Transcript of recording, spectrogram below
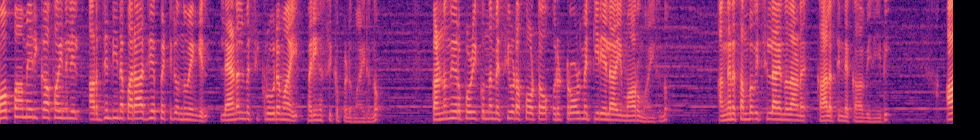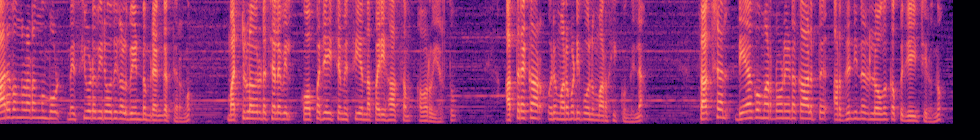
കോപ്പ അമേരിക്ക ഫൈനലിൽ അർജന്റീന പരാജയപ്പെട്ടിരുന്നുവെങ്കിൽ ലയണൽ മെസ്സി ക്രൂരമായി പരിഹസിക്കപ്പെടുമായിരുന്നു. കണ്ണുനീർ പൊഴിക്കുന്ന മെസ്സിയുടെ ഫോട്ടോ ഒരു ട്രോൾ മെറ്റീരിയലായി മാറുമായിരുന്നു. അങ്ങനെ സംഭവിച്ചില്ല എന്നതാണ് കാലത്തിന്റെ കാവ്യനീതി. ആരവങ്ങളടങ്ങുമ്പോൾ മെസ്സിയുടെ വിരോധികൾ വീണ്ടും രംഗത്തിറങ്ങും. മറ്റുള്ളവരുടെ ചെലവിൽ കോപ്പ ജയിച്ച മെസ്സി എന്ന പരിഹാസം അവർ ഉയർത്തും. അത്തരക്കാർ ഒരു മറുപടി പോലും അർഹിക്കുന്നില്ല. സാക്ഷാൽ ഡിയാഗോ മർഡോണയുടെ കാലത്ത് അർജന്റീന ഒരു ലോകകപ്പ് ജയിച്ചിരുന്നു.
